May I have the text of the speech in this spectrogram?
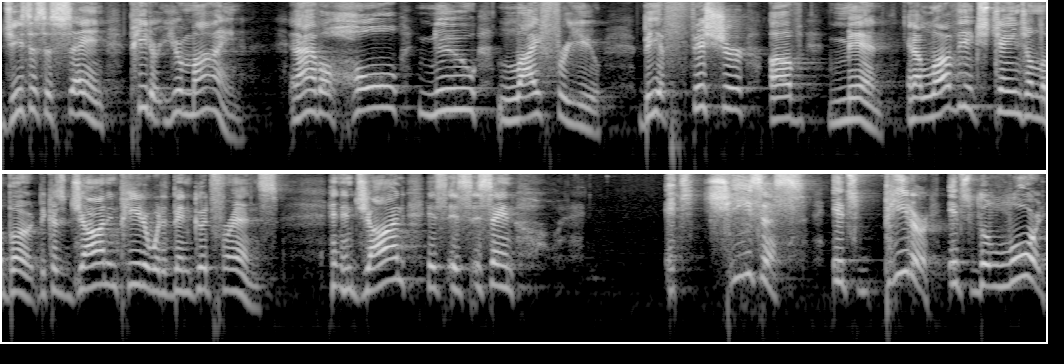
Jesus is saying, Peter, you're mine. and I have a whole new life for you. Be a fisher of men. And I love the exchange on the boat because John and Peter would have been good friends. And, John is, is, is saying, It's Jesus. It's Peter. It's the Lord.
